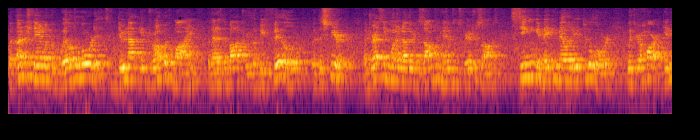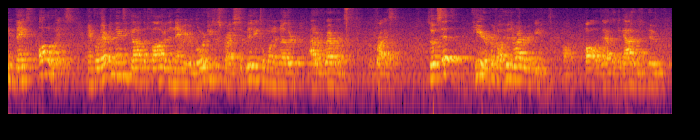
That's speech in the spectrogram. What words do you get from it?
but understand what the will of the Lord is. Do not get drunk with wine, for that is debauchery, but be filled with the Spirit, addressing one another in psalms and hymns and spiritual songs, singing and making melody to the Lord with your heart, giving thanks always and for everything to God the Father in the name of your Lord Jesus Christ, submitting to one another out of reverence for Christ. So it says here, first of all, who's the writer of Ephesians? Paul. Paul, exactly. The guy who's, who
